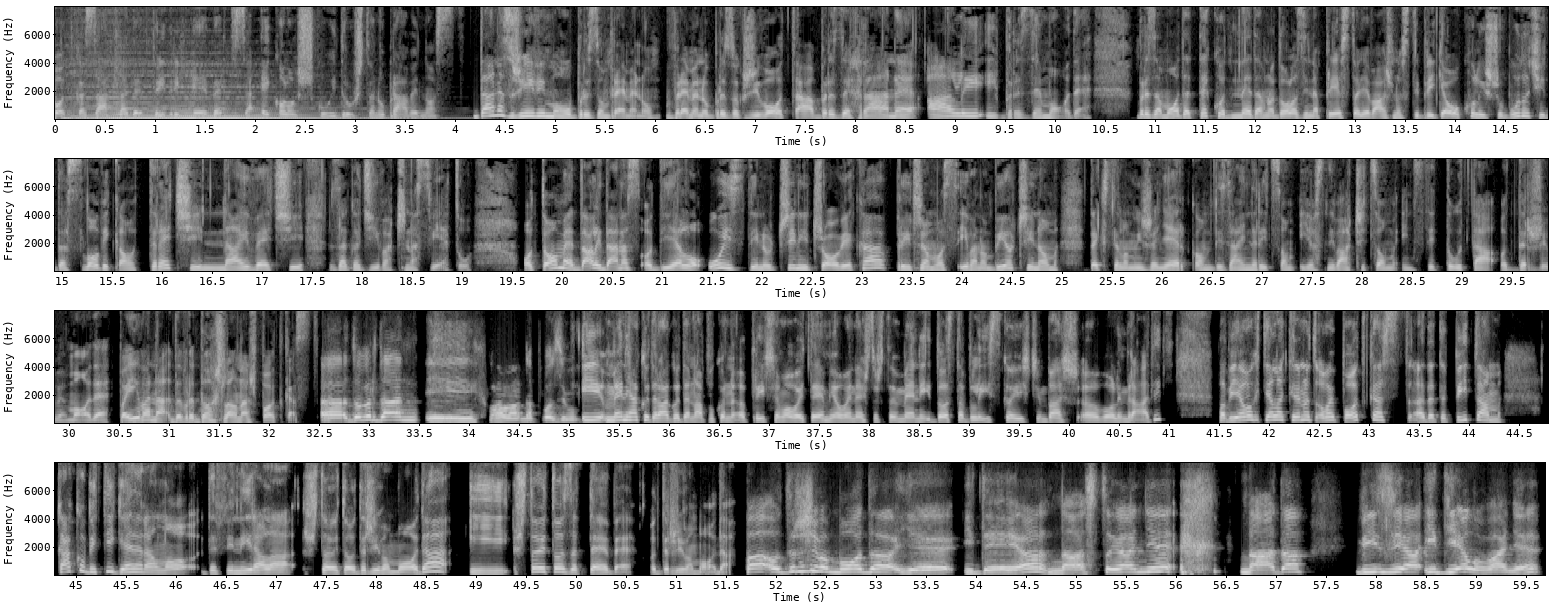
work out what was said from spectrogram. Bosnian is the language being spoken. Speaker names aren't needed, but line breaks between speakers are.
Podcast zaklade Friedrich Ebert za ekološku i društvenu pravednost. Danas živimo u brzom vremenu. Vremenu brzog života, brze hrane, ali i brze mode. Brza moda tek od nedavno dolazi na prijestolje važnosti brige okolišu budući da slovi kao treći najveći zagađivač na svijetu. O tome da li danas odijelo uistinu čini čovjeka pričamo s Ivanom Biočinom, tekstilnom inženjerkom, dizajnericom i osnivačicom Instituta održivosti mode. Pa Ivana, dobrodošla u naš podcast.
E, dobar dan i hvala na pozivu.
I meni jako drago da napokon e, pričam o ovoj temi. Ovo je nešto što je meni dosta blisko i s čim baš e, volim raditi. Pa bi evo htjela krenuti ovaj podcast da te pitam kako bi ti generalno definirala što je to održiva moda i što je to za tebe održiva moda?
Pa održiva moda je ideja, nastojanje, nada, vizija i djelovanje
